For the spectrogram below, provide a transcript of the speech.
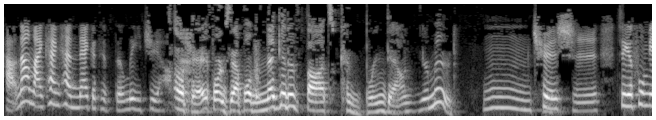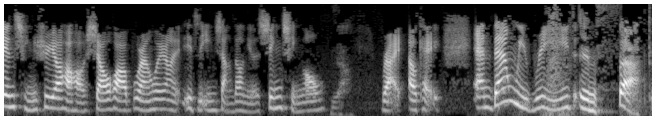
好，那我们来看看 negative 的例句好了。 Okay, for example, negative thoughts can bring down your mood. 嗯，确实，这个负面情绪要好好消化，不然会让你一直影响到你的心情哦。 Yeah. Right, okay. And then we read, In fact,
